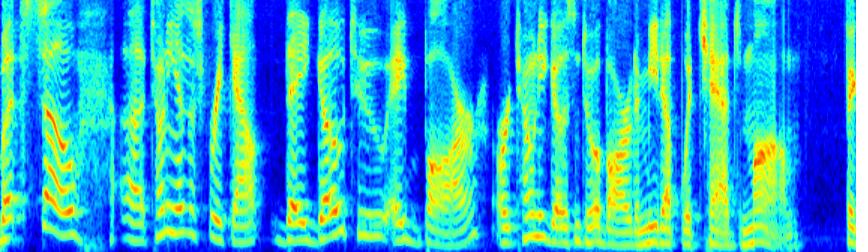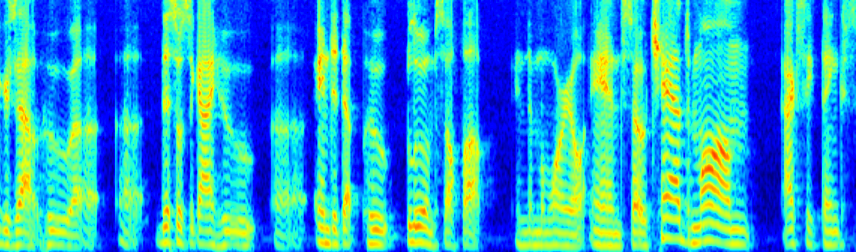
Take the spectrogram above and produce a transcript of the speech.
But so uh, Tony has his freak out. They go to a bar, or Tony goes into a bar to meet up with Chad's mom. Figures out who uh, uh, this was the guy who uh, ended up who blew himself up in the memorial, and so Chad's mom actually thinks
